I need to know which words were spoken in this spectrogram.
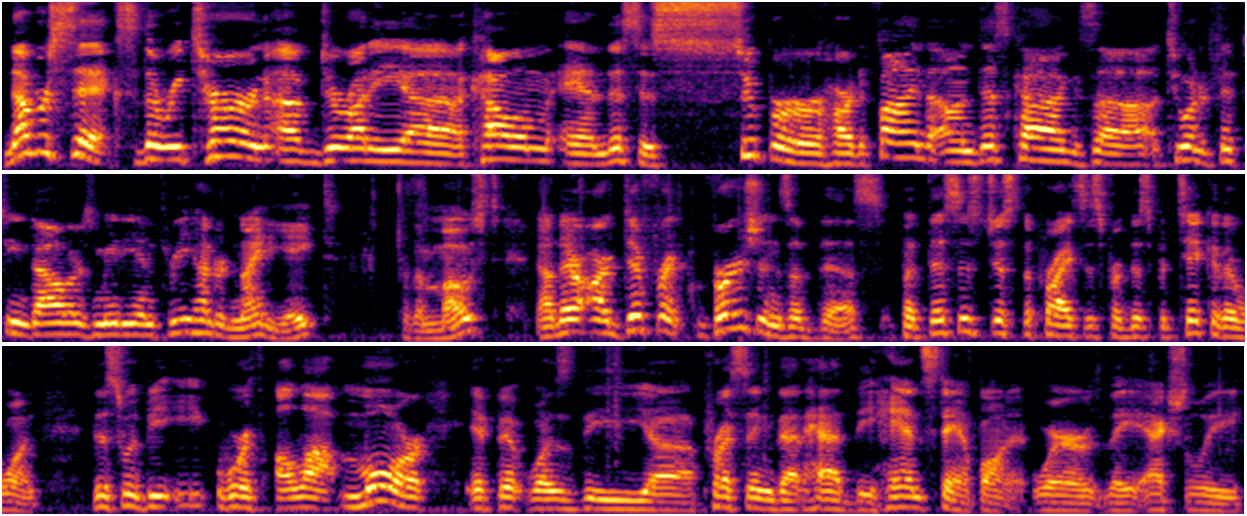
Number six, the return of Durutti uh, column, and this is super hard to find on Discogs. Uh, $215 median, 398 for the most. Now there are different versions of this, but this is just the prices for this particular one. This would be worth a lot more if it was the uh, pressing that had the hand stamp on it, where they actually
